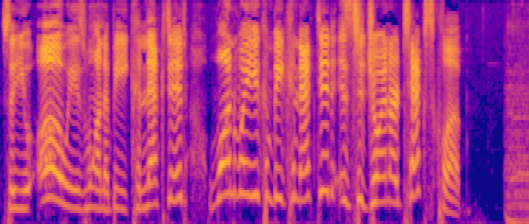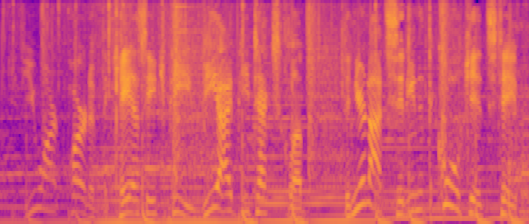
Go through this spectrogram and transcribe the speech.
So you always want to be connected. One way you can be connected is to join our text club. If you aren't part of the KSHP VIP Text Club, then you're not sitting at the cool kids table.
